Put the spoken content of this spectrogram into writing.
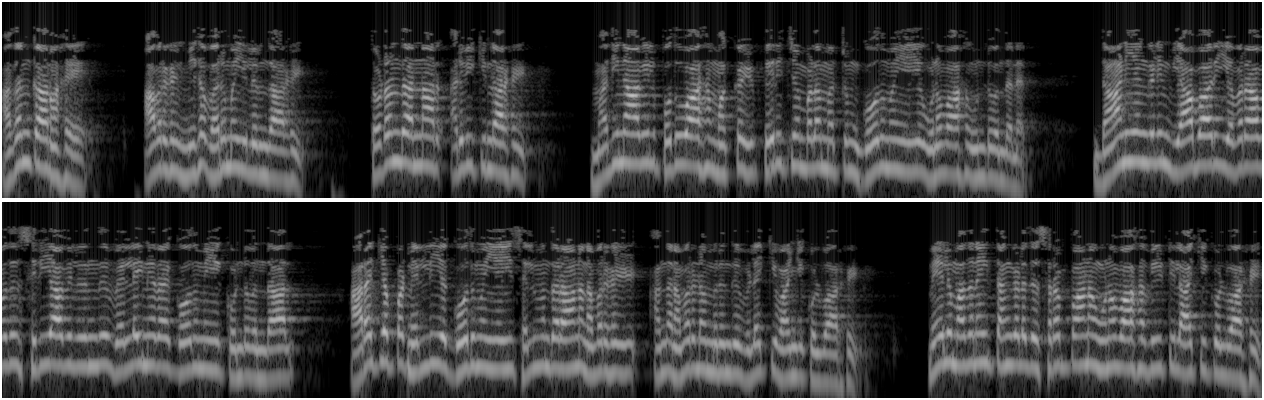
அதன் காரணமாக அவர்கள் மிக வறுமையில் இருந்தார்கள். தொடர்ந்து அன்னார் அறிவிக்கின்றார்கள். மதினாவில் பொதுவாக மக்கள் பேரிச்சம்பழம் மற்றும் கோதுமையையே உணவாக உண்டு வந்தனர். தானியங்களின் வியாபாரி எவராவது சிரியாவிலிருந்து வெள்ளை நிற கோதுமையை கொண்டு வந்தால் அரைக்கப்பட்ட மெல்லிய கோதுமையை செல்வந்தரான நபர்கள் அந்த நபரிடமிருந்து விலைக்கு வாங்கிக் கொள்வார்கள். மேலும் அதனை தங்களது சிறப்பான உணவாக வீட்டில் ஆக்கிக் கொள்வார்கள்.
